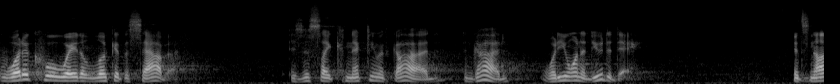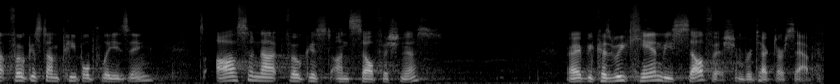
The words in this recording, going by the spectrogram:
what a cool way to look at the Sabbath is just like connecting with God and God, what do you want to do today? It's not focused on people pleasing. It's also not focused on selfishness, right? Because we can be selfish and protect our Sabbath,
